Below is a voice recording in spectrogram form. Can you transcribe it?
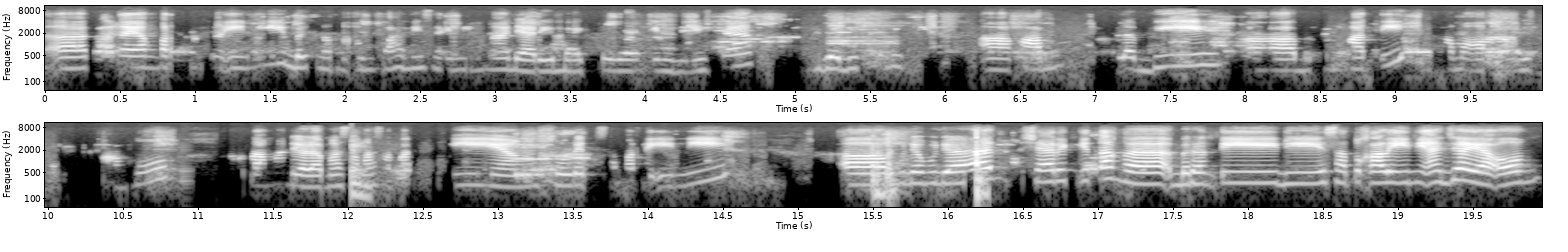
uh, kita yang pertama ini bersama Om Fahmi Saimina dari Bike to Work Indonesia juga bisa bikin uh, kamu lebih uh, berempati sama orang di kamu terutama dalam masa-masa pandemi yang sulit seperti ini. Uh, mudah-mudahan sharing kita nggak berhenti di satu kali ini aja ya Om.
